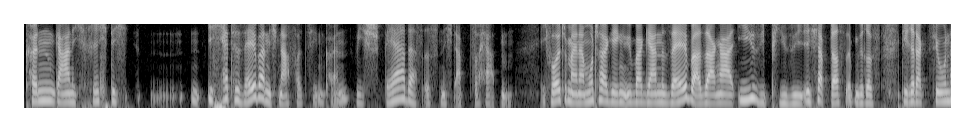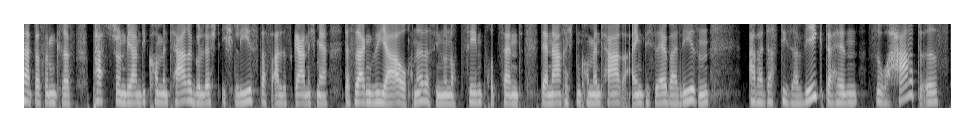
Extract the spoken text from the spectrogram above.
können gar nicht richtig, ich hätte selber nicht nachvollziehen können, wie schwer das ist, nicht abzuhärten. Ich wollte meiner Mutter gegenüber gerne selber sagen, ah, easy peasy, ich habe das im Griff. Die Redaktion hat das im Griff. Passt schon, wir haben die Kommentare gelöscht. Ich lese das alles gar nicht mehr. Das sagen sie ja auch, ne, dass sie nur noch 10 Prozent der Nachrichtenkommentare eigentlich selber lesen. Aber dass dieser Weg dahin so hart ist,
